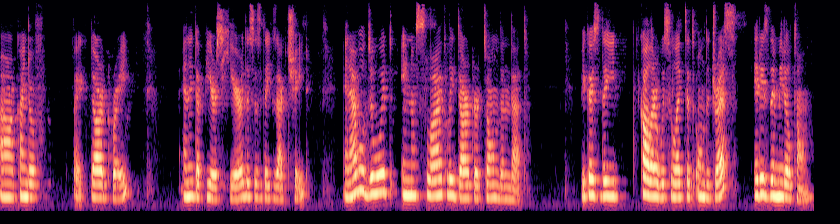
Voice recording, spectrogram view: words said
uh, kind of like dark gray. And it appears here. This is the exact shade. And I will do it in a slightly darker tone than that. Because the color we selected on the dress it is the middle tone.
